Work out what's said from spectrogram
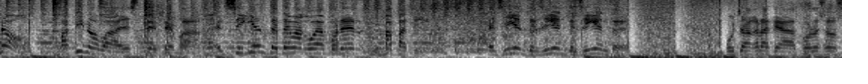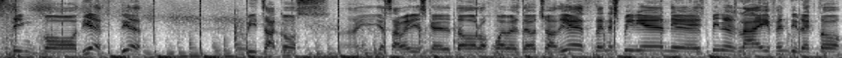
No, para ti no va este tema. El siguiente tema que voy a poner va para ti. El siguiente, el siguiente, el siguiente. Muchas gracias por esos 5, 10, 10 bichacos. Ahí ya sabéis que todos los jueves de 8 a 10 en Spin, de Spines Live en directo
